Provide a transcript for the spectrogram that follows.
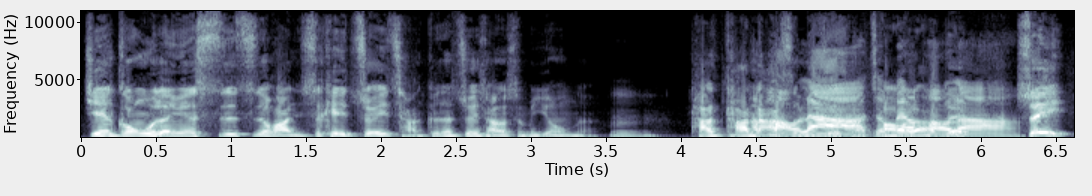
今天公务人员失职的话，你是可以追偿，可是追偿有什么用呢？嗯，他他拿什么跑啦，他准备要跑啦。所以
